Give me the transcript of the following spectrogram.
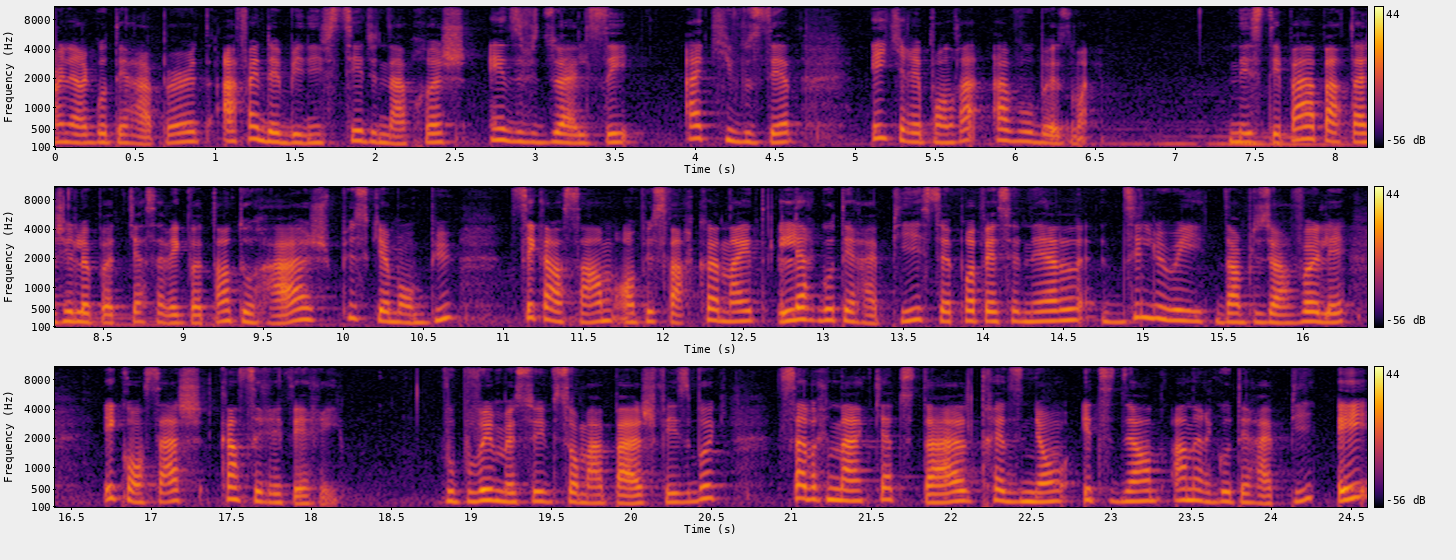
un ergothérapeute, afin de bénéficier d'une approche individualisée à qui vous êtes et qui répondra à vos besoins. N'hésitez pas à partager le podcast avec votre entourage, puisque mon but, c'est qu'ensemble, on puisse faire connaître l'ergothérapie, ce professionnel dilué dans plusieurs volets, et qu'on sache quand s'y référer. Vous pouvez me suivre sur ma page Facebook, Sabrina Catudal, trait étudiante en ergothérapie, et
